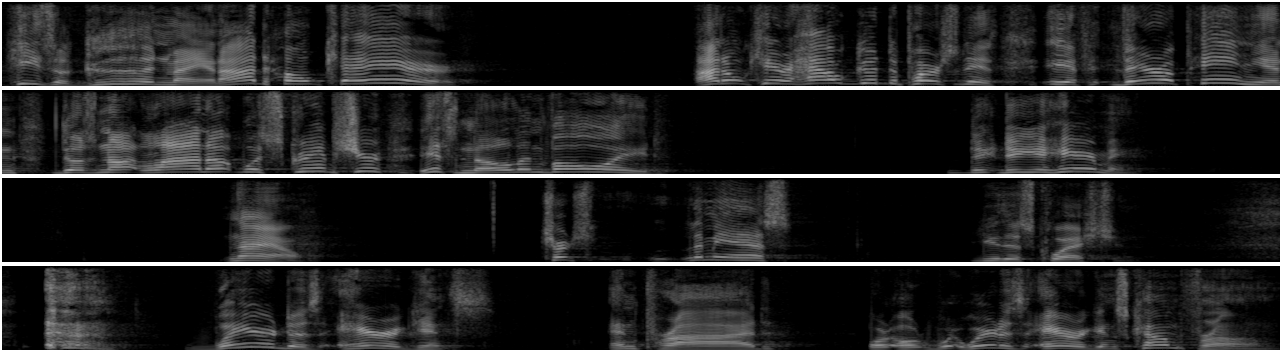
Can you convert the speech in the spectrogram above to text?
he's a good man. I don't care. I don't care how good the person is. If their opinion does not line up with Scripture, it's null and void. Do, do you hear me? Now, church, let me ask you this question Where does arrogance and pride, or, or where does arrogance come from?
